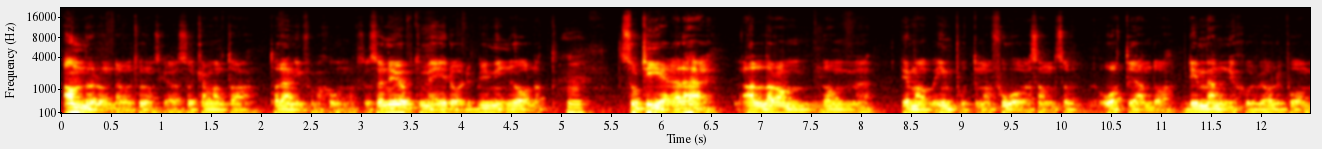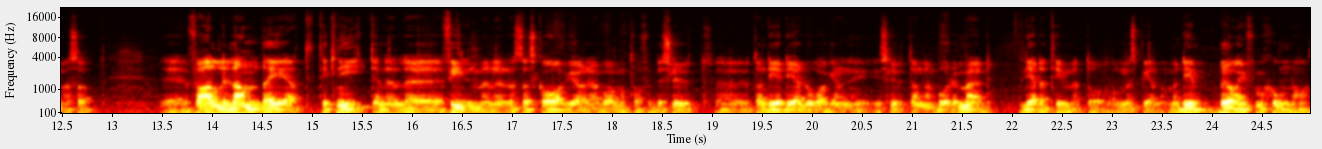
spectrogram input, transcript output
annorlunda vad jag tror de ska göra, så kan man ta, ta den informationen också. Sen är det upp till mig då, det blir min roll att mm. sortera det här. Alla de, de det man, inputen man får och sen så återigen då, det är människor vi håller på med. Så att, eh, får aldrig landa i att tekniken eller filmen eller så ska avgöra vad man tar för beslut. Eh, utan det är dialogen i, slutändan, både med ledarteamet och, och med spelarna. Men det är bra information att ha.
